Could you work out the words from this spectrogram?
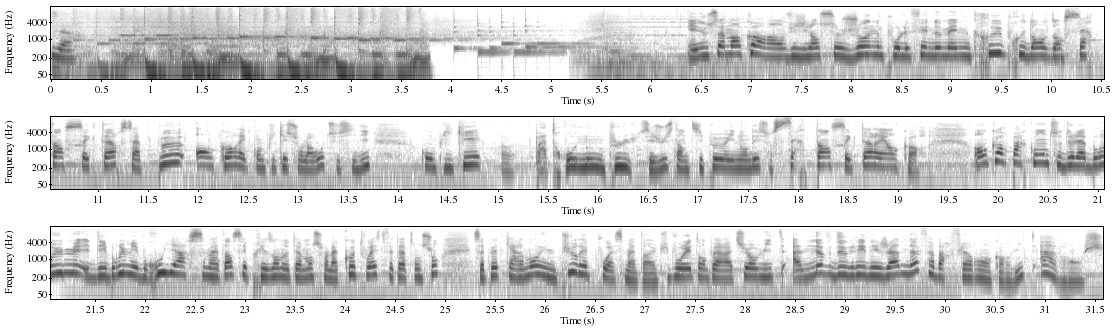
bizarre Et nous sommes encore en vigilance jaune pour le phénomène cru. Prudence dans certains secteurs. Ça peut encore être compliqué sur la route, ceci dit. Compliqué, euh, pas trop non plus. C'est juste un petit peu inondé sur certains secteurs et encore. Encore par contre de la brume, des brumes et brouillards ce matin. C'est présent notamment sur la côte ouest. Faites attention, ça peut être carrément une purée de poids ce matin. Et puis pour les températures, 8 à 9 degrés déjà, 9 à Barfleur, encore 8 à Avranches.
